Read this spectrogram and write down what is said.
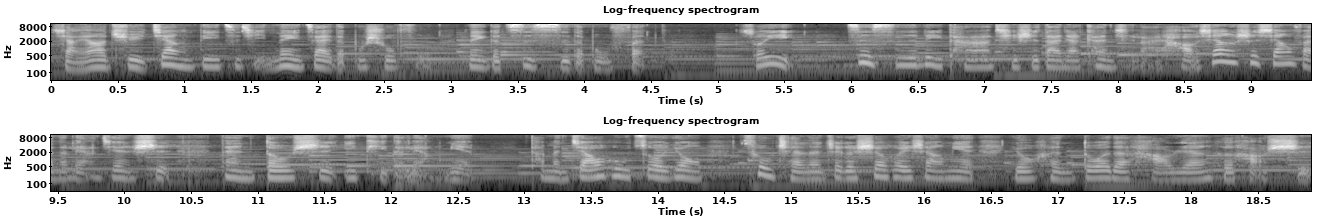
想要去降低自己内在的不舒服，那个自私的部分，所以自私利他，其实大家看起来好像是相反的两件事，但都是一体的两面，他们交互作用，促成了这个社会上面有很多的好人和好事。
